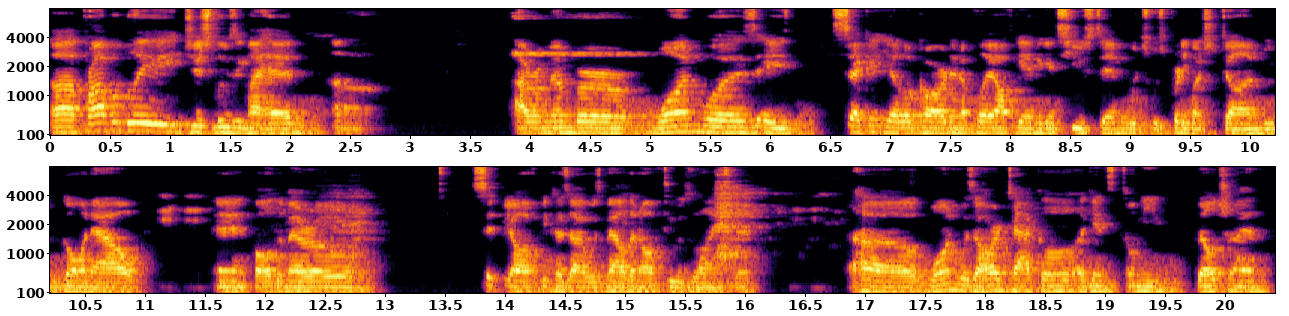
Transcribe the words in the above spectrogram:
Uh, probably just losing my head. Uh, I remember one was a second yellow card in a playoff game against Houston, which was pretty much done. We were going out, and Baldomero sent me off because I was mouthing off to his linesman. Uh, one was a hard tackle against Tony Beltran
